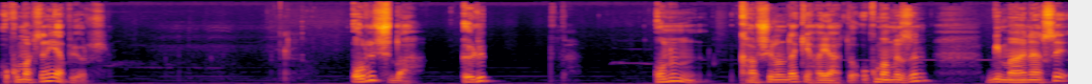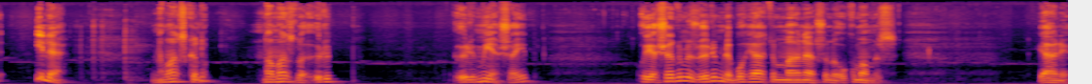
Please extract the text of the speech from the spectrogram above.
okumasını yapıyoruz. Oruçla ölüp onun karşılığındaki hayatı okumamızın bir manası ile namaz kılıp namazla ölüp ölümü yaşayıp o yaşadığımız ölümle bu hayatın manasını okumamız yani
